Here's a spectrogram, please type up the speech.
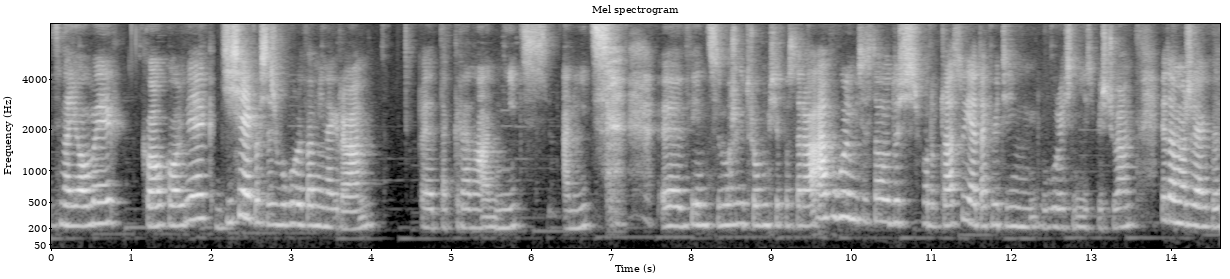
znajomych, kogokolwiek. Dzisiaj jakoś też w ogóle wam nie nagrałam. E, tak rano nic, a nic. E, więc może jutro bym się postarała. A w ogóle mi zostało dość sporo czasu. Ja tak wiecie, w ogóle się nie spieszyłam. Wiadomo, że jakby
